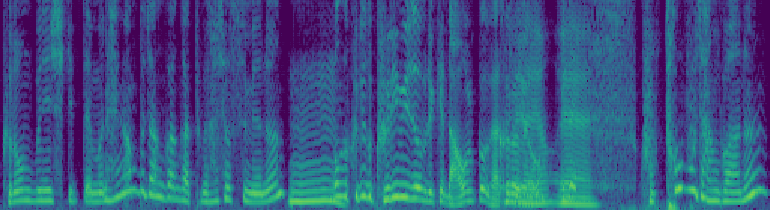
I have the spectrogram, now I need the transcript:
그런 분이시기 때문에 행안부 장관 같은 걸 하셨으면은 음. 뭔가 그래도 그림이 좀 이렇게 나올 것 같아요. 그러네요. 근데 예. 국토부 장관은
